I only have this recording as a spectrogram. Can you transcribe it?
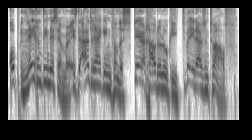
Op 19 december is de uitreiking van de Stergouden Lookie 2012.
